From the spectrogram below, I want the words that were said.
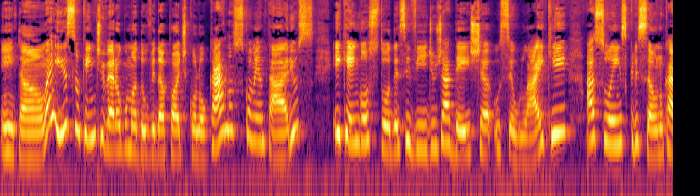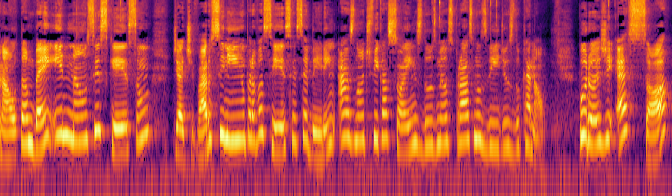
Então, é isso. Quem tiver alguma dúvida pode colocar nos comentários. E quem gostou desse vídeo já deixa o seu like, a sua inscrição no canal também e não se esqueçam de ativar o sininho para vocês receberem as notificações dos meus próximos vídeos do canal. Por hoje é só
